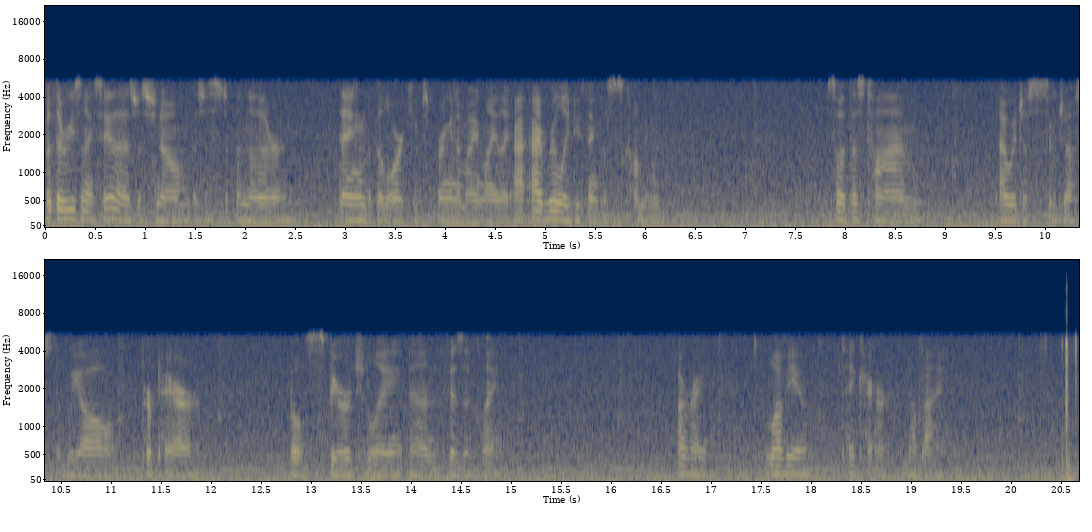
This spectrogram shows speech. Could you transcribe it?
but the reason I say that is just, you know, it's just another thing that the Lord keeps bringing to mind lately. I, I really do think this is coming. So at this time, I would just suggest that we all prepare, both spiritually and physically. All right. Love you. Take care. Bye bye.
